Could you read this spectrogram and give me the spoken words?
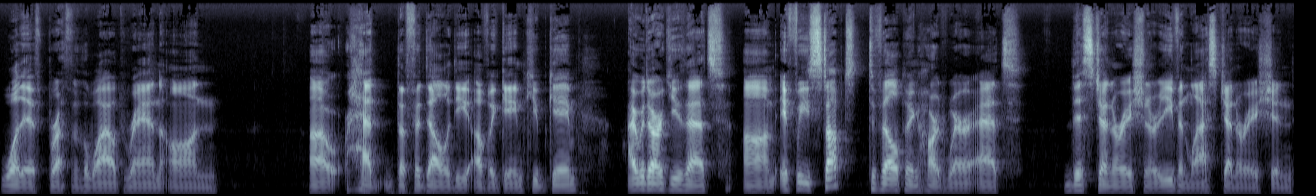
what if Breath of the Wild ran on uh had the fidelity of a GameCube game, I would argue that um if we stopped developing hardware at this generation or even last generation,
